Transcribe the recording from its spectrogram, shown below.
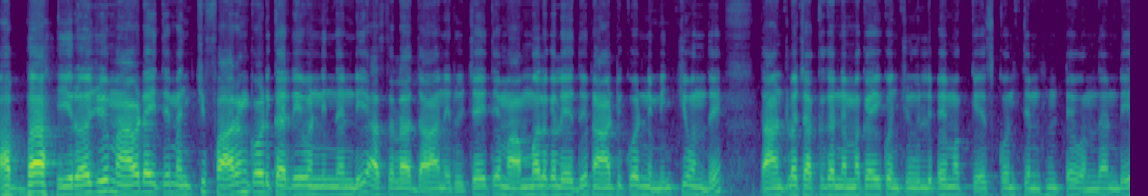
అబ్బా ఈరోజు మావిడైతే మంచి ఫారం కోడి కర్రీ వండిందండి. అసలు దాని రుచి అయితే మామూలుగా లేదు. నాటుకోడిని మించి ఉంది. దాంట్లో చక్కగా నిమ్మకాయ కొంచెం ఉల్లిపాయ మొక్క వేసుకొని తింటుంటే ఉందండి.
